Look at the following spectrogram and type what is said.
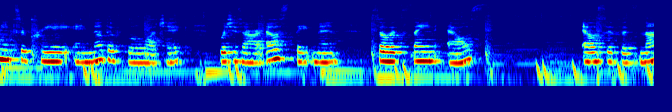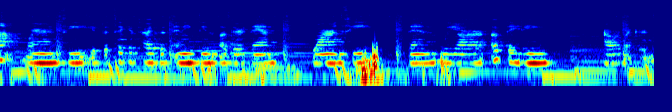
Need to create another flow logic, which is our else statement. So it's saying else, else if it's not warranty, if the ticket type is anything other than warranty, then we are updating our record.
